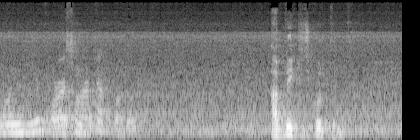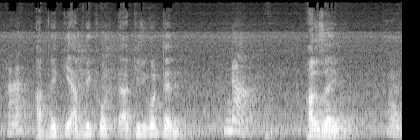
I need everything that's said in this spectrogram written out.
মন দিয়ে পড়াশোনাটা করো। আপনি কিছু করতেন? হ্যাঁ? আপনি কি আপনি করতে কিছু করতেন? না। হাউস ওয়াইফ হ্যাঁ।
